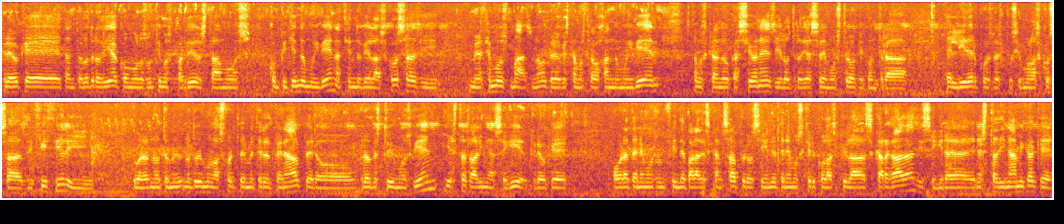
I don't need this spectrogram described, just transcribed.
Creo que tanto el otro día como los últimos partidos estábamos compitiendo muy bien, haciendo bien las cosas y merecemos más, ¿no? Creo que estamos trabajando muy bien, estamos creando ocasiones y el otro día se demostró que contra el líder pues les pusimos las cosas difícil y, bueno, no, tuvimos la suerte de meter el penal, pero creo que estuvimos bien y esta es la línea a seguir. Creo que ahora tenemos un fin de para descansar, pero el siguiente tenemos que ir con las pilas cargadas y seguir en esta dinámica que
